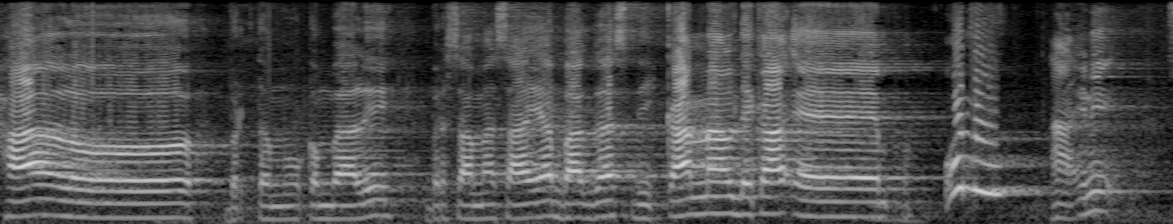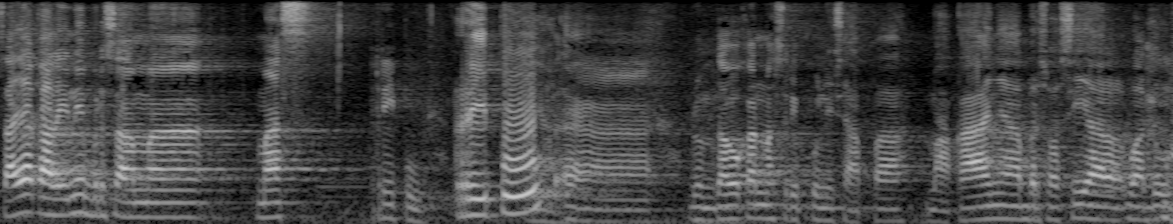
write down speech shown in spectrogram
Halo, bertemu kembali bersama saya Bagas di kanal DKM. Ulu. Nah, ini saya kali ini bersama Mas Ripu. Ripu. Eh, belum tahu kan Mas Ripu ini siapa? Makanya bersosial. Waduh,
